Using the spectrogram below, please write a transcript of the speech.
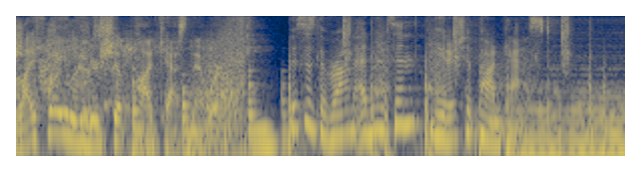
Lifeway Leadership Podcast Network. This is the Ron Edmondson Leadership Podcast.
